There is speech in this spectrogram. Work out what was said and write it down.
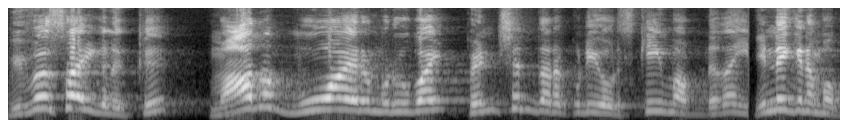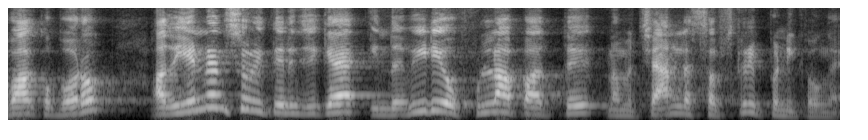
விவசாயிகளுக்கு மாதம் மூவாயிரம் ரூபாய் பென்ஷன் தரக்கூடிய ஒரு ஸ்கீம் அப்படின்னு தான் இன்னைக்கு நம்ம பார்க்க போறோம். அது என்னன்னு சொல்லி தெரிஞ்சுக்க இந்த வீடியோ ஃபுல்லா பார்த்து நம்ம சேனலை சப்ஸ்கிரைப் பண்ணிக்கோங்க.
